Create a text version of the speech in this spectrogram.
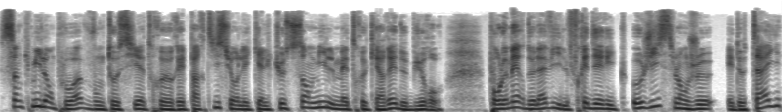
5000 emplois vont aussi être répartis sur les quelques 100 000 mètres carrés de bureaux. Pour le maire de la ville, Frédéric Ogis, l'enjeu est de taille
